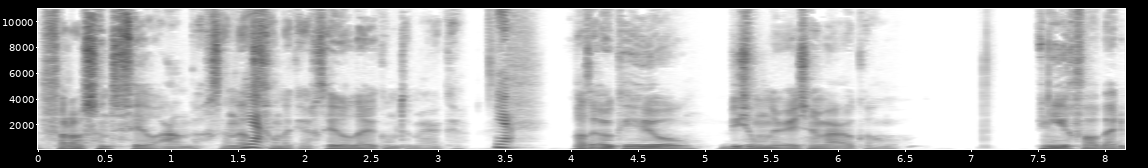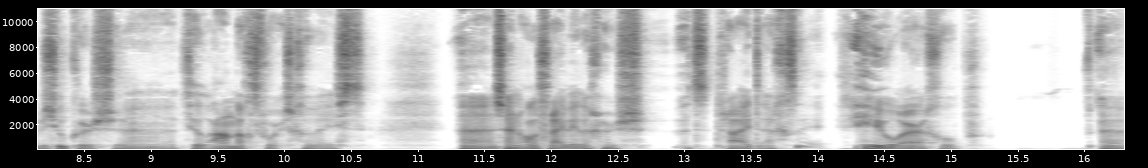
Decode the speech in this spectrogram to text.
verrassend veel aandacht. En dat vond ik echt heel leuk om te merken. Ja. Wat ook heel bijzonder is en waar ook al in ieder geval bij de bezoekers veel aandacht voor is geweest, zijn alle vrijwilligers het draait echt heel erg op uh,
